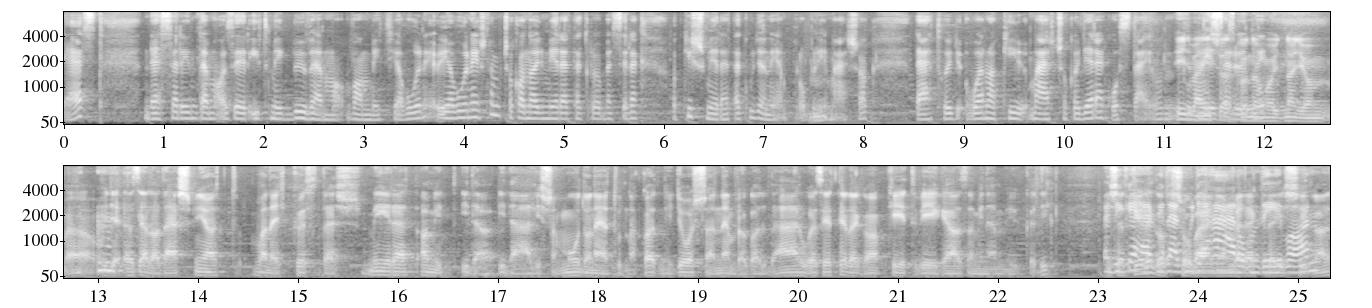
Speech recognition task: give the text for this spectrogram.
ezt, de szerintem azért itt még bőven van mit javulni, javulni, és nem csak a nagy méretekről beszélek, a kisméretek ugyanilyen problémásak. Tehát, hogy van, aki már csak a gyerekosztályon Így van, és azt gondolom, hogy nagyon ugye az eladás miatt van egy köztes méret, amit ide, ideálisan módon el tudnak adni, gyorsan, nem ragad be áru, ezért tényleg a két vége az, ami nem működik. Pedig elvileg ugye 3D van,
